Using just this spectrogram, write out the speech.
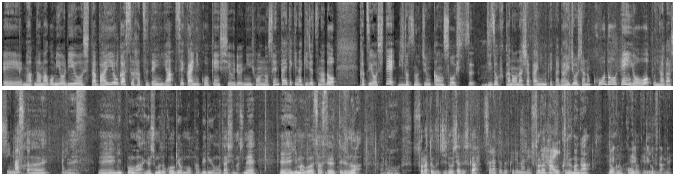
えまあ、生ごみを利用したバイオガス発電や世界に貢献しうる日本の先体的な技術などを活用して一つの循環を創出、持続可能な社会に向けた来場者の行動変容を促しますとあります。えー、日本は吉本興業もパビリオンを出してますね。えー、今噂されているのはあの空飛ぶ自動車ですか？空飛ぶ車です、ね、空飛ぶ車が、どこのこうなってヘリコプターね。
